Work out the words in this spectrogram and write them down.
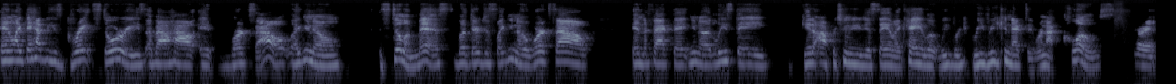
and like they have these great stories about how it works out like you know it's still a mess but they're just like you know it works out in the fact that you know at least they get an opportunity to say like hey look we, re- we reconnected we're not close right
